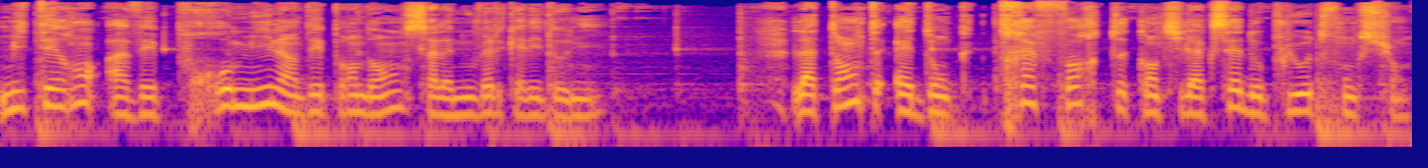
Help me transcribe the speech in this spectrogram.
Mitterrand avait promis l'indépendance à la Nouvelle-Calédonie. L'attente est donc très forte quand il accède aux plus hautes fonctions,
